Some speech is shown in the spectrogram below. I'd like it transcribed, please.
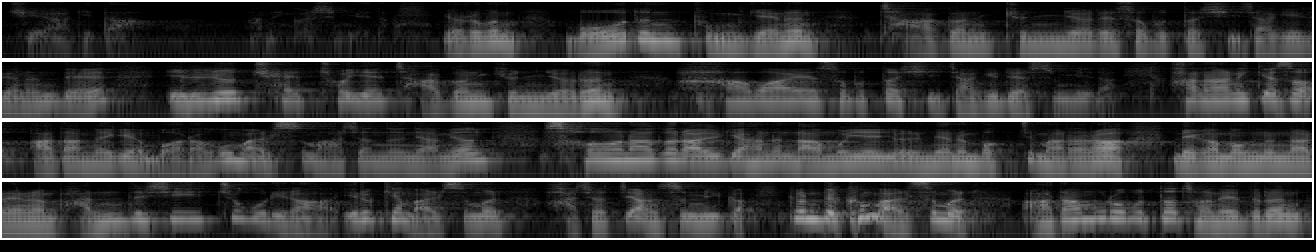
죄악이다 하는 것입니다. 여러분 모든 붕괴는 작은 균열에서부터 시작이 되는데 인류 최초의 작은 균열은 하와에서부터 시작이 됐습니다. 하나님께서 아담에게 뭐라고 말씀하셨느냐면 선악을 알게 하는 나무의 열매는 먹지 말아라. 내가 먹는 날에는 반드시 죽으리라. 이렇게 말씀을 하셨지 않습니까? 그런데 그 말씀을 아담으로부터 전해 들은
